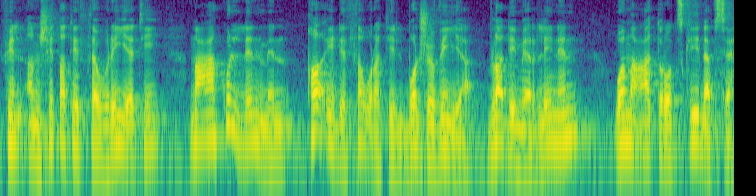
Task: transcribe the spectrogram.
في الأنشطة الثورية مع كل من قائد الثورة البلشفية فلاديمير لينين ومع تروتسكي نفسه.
